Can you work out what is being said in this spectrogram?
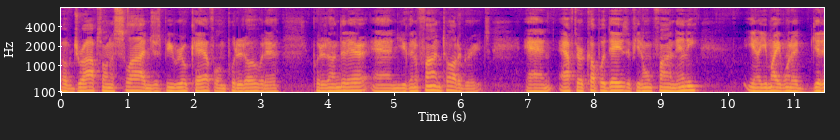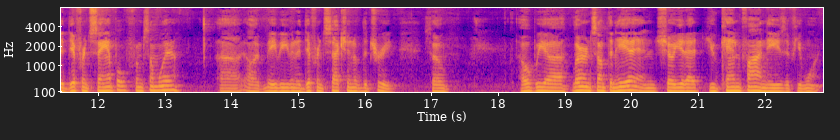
of drops on a slide and just be real careful and put it over there, put it under there, and you're going to find tardigrades. And after a couple of days, if you don't find any, you know, you might want to get a different sample from somewhere, uh, or maybe even a different section of the tree. So I hope we uh, learned something here and show you that you can find these if you want.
